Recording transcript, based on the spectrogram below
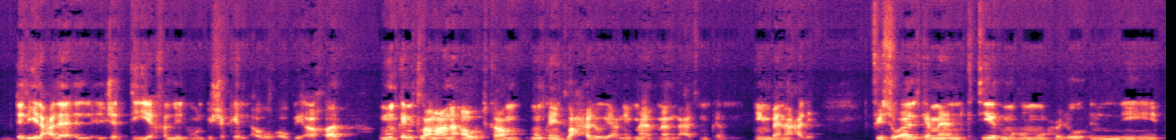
دليل على الجدية خلينا نقول بشكل أو أو بآخر. وممكن يطلع معنا اوت كم ممكن يطلع حلو يعني ما ما بنعرف ممكن ينبنى عليه. في سؤال كمان كثير مهم وحلو إني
